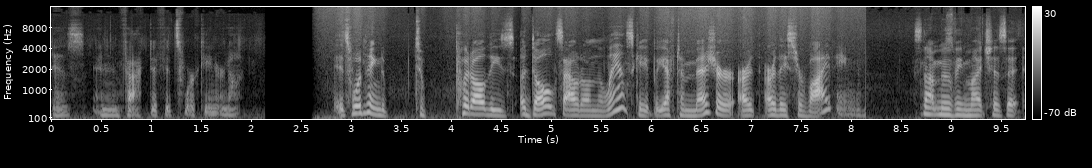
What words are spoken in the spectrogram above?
is, and in fact, if it's working or not. It's one thing to, to put all these adults out on the landscape, but you have to measure are, are they surviving? It's not moving much, is it?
